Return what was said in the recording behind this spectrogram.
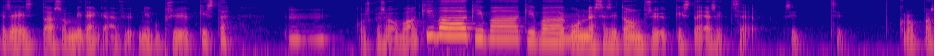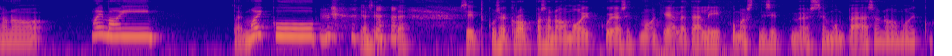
Ja se ei sitten taas ole mitenkään fy, niinku psyykkistä, mm-hmm. Koska se on vaan kivaa, kivaa, kivaa, mm. kunnes se sitten on psyykkistä ja sitten se sit, sit kroppa sanoo moi moi, tai moikkuu. Ja sitten sit kun se kroppa sanoo moikku ja sitten mua kielletään liikkumasta, niin sitten myös se mun pää sanoo moikku.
